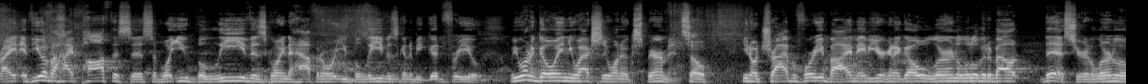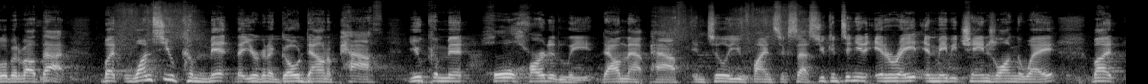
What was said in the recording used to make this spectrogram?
right? If you have a hypothesis of what you believe is going to happen or what you believe is going to be good for you, you want to go in, you actually want to experiment. So, you know, try before you buy. Maybe you're going to go learn a little bit about this, you're going to learn a little bit about that but once you commit that you're going to go down a path, you commit wholeheartedly down that path until you find success. You continue to iterate and maybe change along the way, but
